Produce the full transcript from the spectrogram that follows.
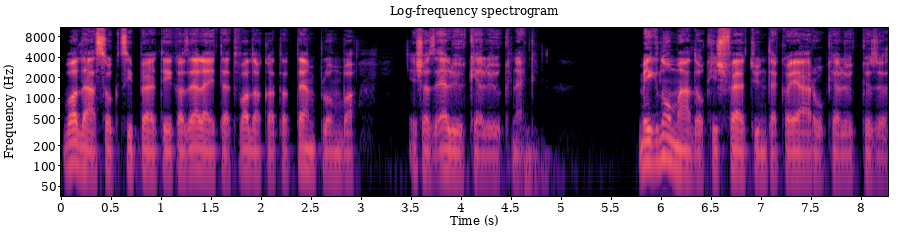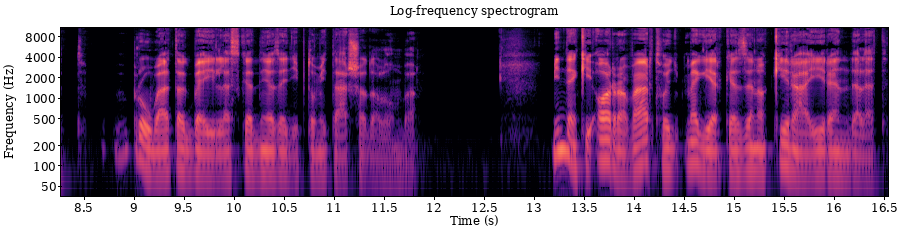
vadászok cipelték az elejtett vadakat a templomba és az előkelőknek. Még nomádok is feltűntek a járókelők között próbáltak beilleszkedni az egyiptomi társadalomba. Mindenki arra várt, hogy megérkezzen a királyi rendelet,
